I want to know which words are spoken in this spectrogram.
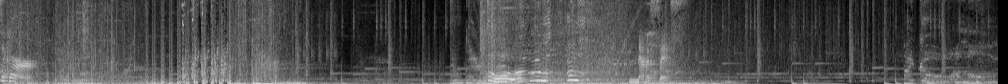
Massacre. Nemesis. I go alone.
